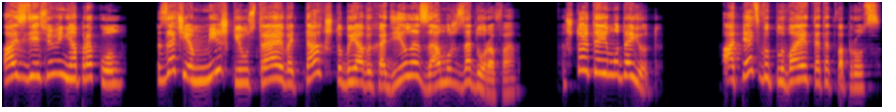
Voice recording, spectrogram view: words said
а здесь у меня прокол. Зачем Мишке устраивать так, чтобы я выходила замуж за Дорова? Что это ему дает? Опять выплывает этот вопрос.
